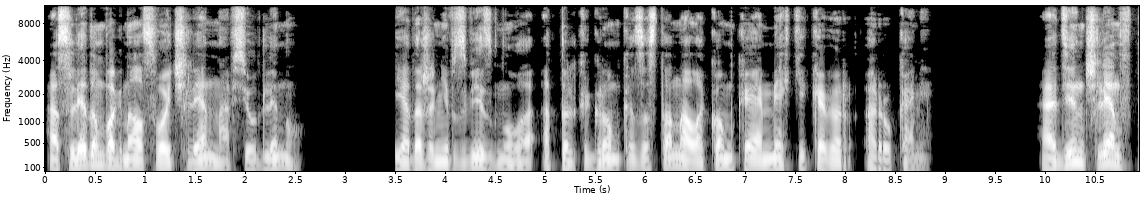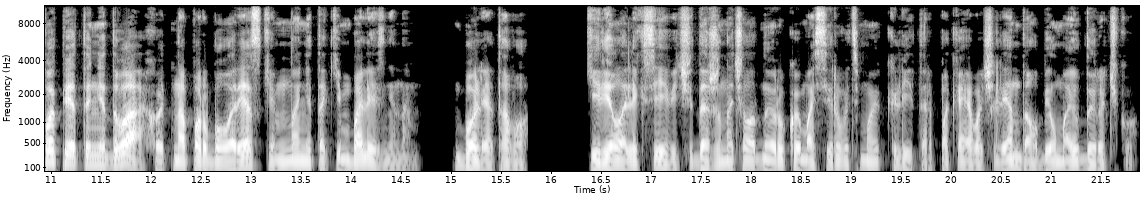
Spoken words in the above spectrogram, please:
а следом вогнал свой член на всю длину. Я даже не взвизгнула, а только громко застонала, комкая мягкий ковер руками. Один член в попе — это не два, хоть напор был резким, но не таким болезненным. Более того, Кирилл Алексеевич даже начал одной рукой массировать мой клитор, пока его член долбил мою дырочку.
